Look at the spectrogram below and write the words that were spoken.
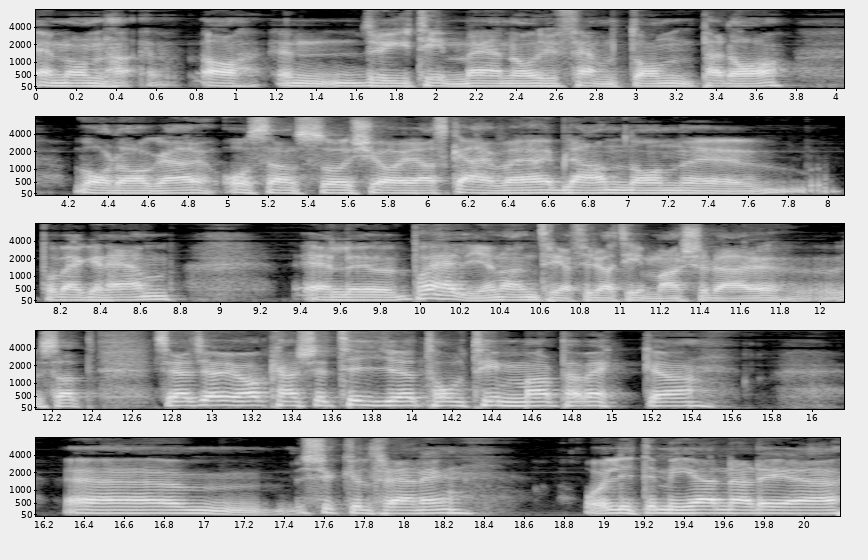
en, och en, ja, en dryg timme, en och 15 per dag, vardagar. Och sen så kör jag, skarvar jag ibland någon eh, på vägen hem. Eller på helgerna en 3-4 timmar sådär. Så att, säg att jag gör kanske 10-12 timmar per vecka eh, cykelträning. Och lite mer när det är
